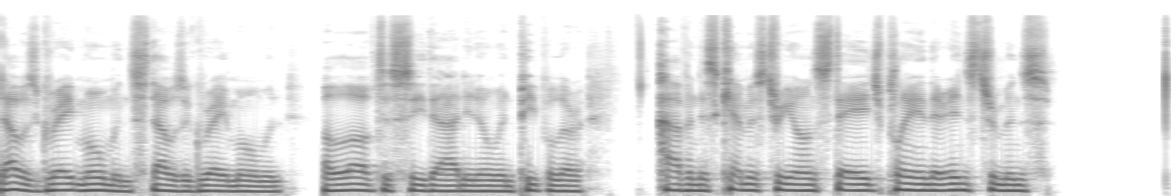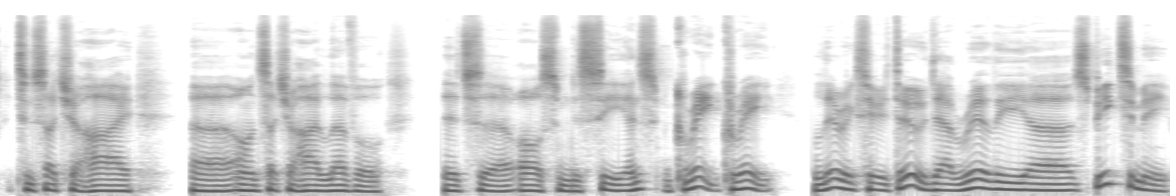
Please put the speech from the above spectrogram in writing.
That was great moments. That was a great moment. I love to see that, you know, when people are having this chemistry on stage, playing their instruments to such a high, uh, on such a high level. It's uh, awesome to see. And some great, great lyrics here too that really uh, speak to me.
